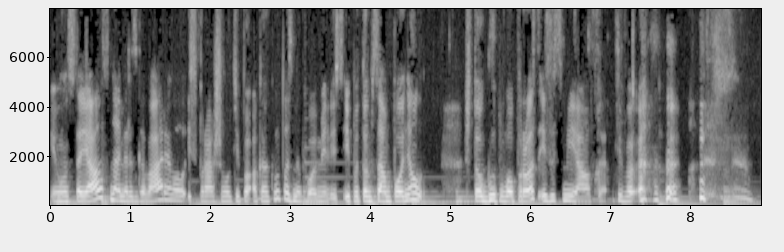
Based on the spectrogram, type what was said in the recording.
И он стоял с нами, разговаривал и спрашивал, типа, а как вы познакомились? И потом сам понял, что глупый вопрос, и засмеялся. Типа,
